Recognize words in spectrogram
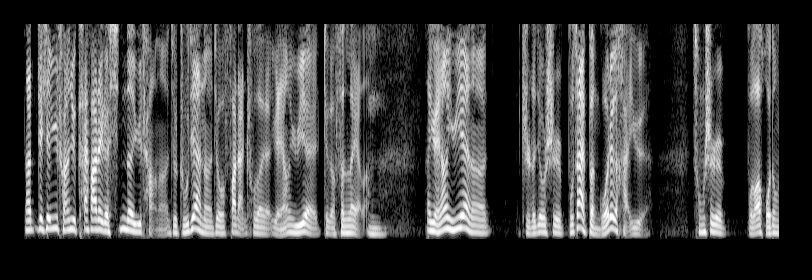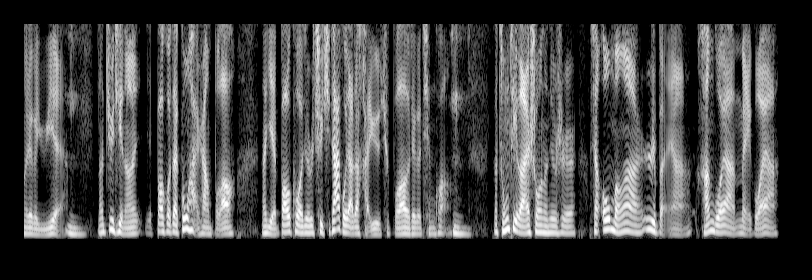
那这些渔船去开发这个新的渔场呢，就逐渐呢就发展出了远洋渔业这个分类了。嗯那远洋渔业呢，指的就是不在本国这个海域从事捕捞活动的这个渔业。嗯那具体呢，也包括在公海上捕捞，那也包括就是去其他国家的海域去捕捞的这个情况。嗯那总体来说呢，就是像欧盟啊、日本呀、韩国呀、美国呀，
